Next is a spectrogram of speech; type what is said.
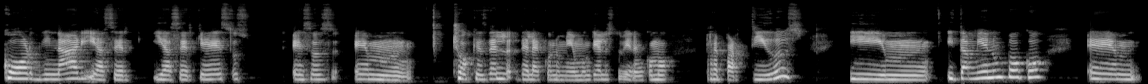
coordinar y hacer, y hacer que esos, esos em, choques de la, economía mundial estuvieran como repartidos. Y, mm, y también un poco em,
